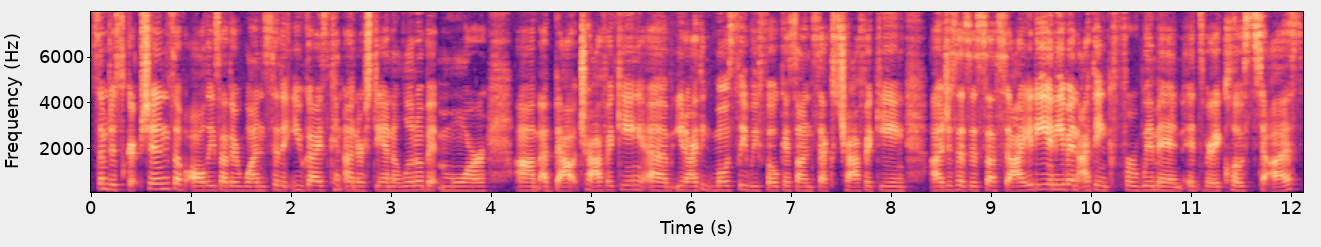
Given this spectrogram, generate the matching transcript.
some descriptions of all these other ones so that you guys can understand a little bit more um, about trafficking. Um, you know, I think mostly we focus on sex trafficking uh, just as a society. And even I think for women, it's very close to us.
